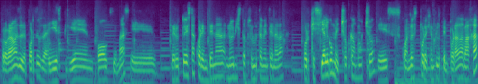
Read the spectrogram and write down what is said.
programas de deportes, o sea, ESPN, Fox y demás, eh, pero toda esta cuarentena no he visto absolutamente nada porque si algo me choca mucho es cuando es, por ejemplo, temporada baja,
